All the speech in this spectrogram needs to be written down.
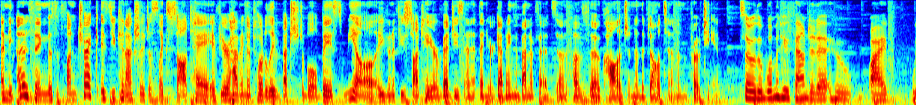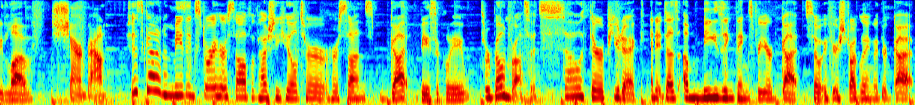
And the other thing that's a fun trick is you can actually just like saute, if you're having a totally vegetable based meal, even if you saute your veggies in it, then you're getting the benefits of, of, the collagen and the gelatin and the protein. So the woman who founded it, who I we love, Sharon Brown. She's got an amazing story herself of how she healed her her son's gut basically through bone broth. So it's so therapeutic and it does amazing things for your gut. So if you're struggling with your gut,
